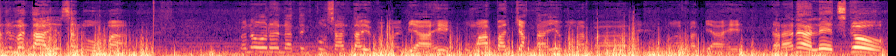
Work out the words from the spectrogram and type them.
naman tayo sa lupa? Panoorin natin kung saan tayo bumabiyahe. Pumapadyak tayo mga pare, mga kabiyahe. Tara na, let's go!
